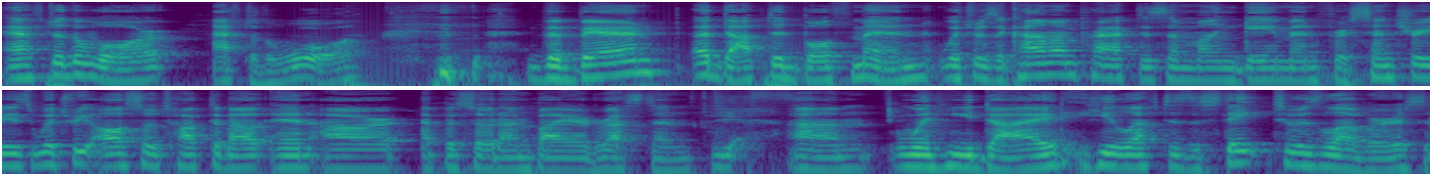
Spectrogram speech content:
After the war, after the war, the Baron adopted both men, which was a common practice among gay men for centuries, which we also talked about in our episode on Bayard Rustin. Yes. Um, when he died, he left his estate to his lovers.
